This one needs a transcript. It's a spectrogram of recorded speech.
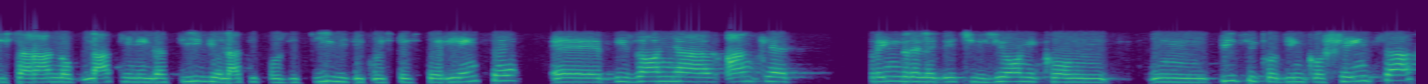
ci saranno lati negativi e lati positivi di queste esperienze. E bisogna anche prendere le decisioni con un pizzico di incoscienza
